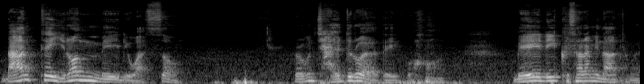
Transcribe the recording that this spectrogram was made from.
나한테 이런 메일이 왔어. 여러분 잘 들어야 돼 이거. 메일이 그 사람이 나한테 뭐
